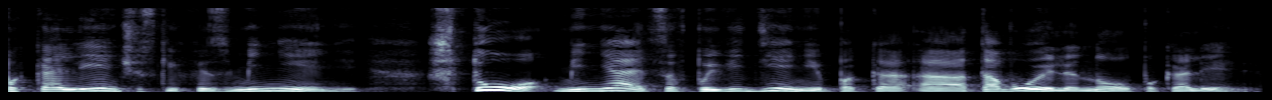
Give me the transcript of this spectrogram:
поколенческих изменений. Что меняется в поведении пока, а, того или иного поколения.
